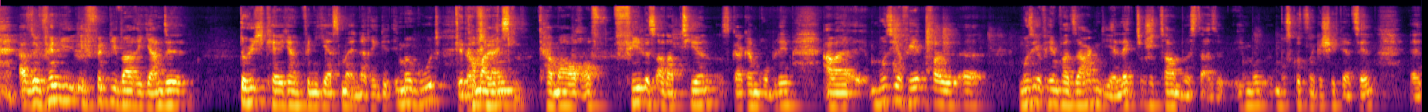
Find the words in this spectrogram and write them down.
Also ich finde die, ich find die Variante durchkelchern finde ich erstmal in der Regel immer gut. Geht kann, man kann man auch auf vieles adaptieren, ist gar kein Problem. Aber muss ich auf jeden Fall, äh, muss ich auf jeden Fall sagen, die elektrische Zahnbürste, also ich mu muss kurz eine Geschichte erzählen. Äh,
